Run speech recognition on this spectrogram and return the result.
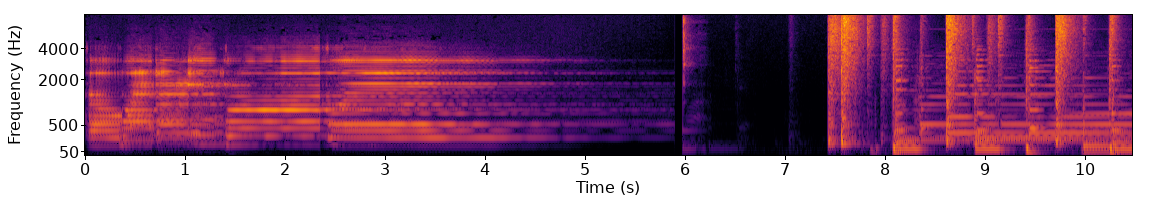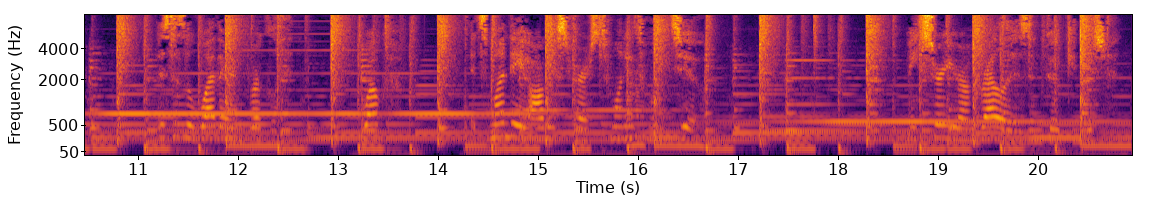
This is the weather in Brooklyn. Welcome. It's Monday, August 1st, 2022. Make sure your umbrella is in good condition.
